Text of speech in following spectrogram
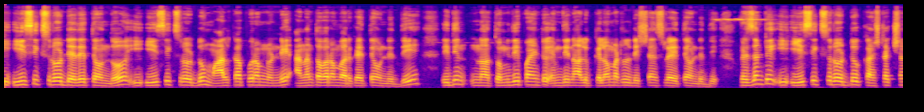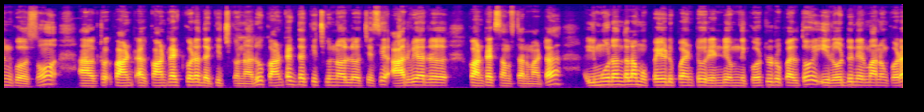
ఈ e ఈ సిక్స్ రోడ్డు ఏదైతే ఉందో ఈ e ఈ సిక్స్ రోడ్డు మాల్కాపురం నుండి అనంతవరం వరకు అయితే ఉండిద్ది. ఇది తొమ్మిది పాయింట్ ఎనిమిది నాలుగు కిలోమీటర్ల డిస్టెన్స్లో అయితే ఉండిద్ది. ప్రజెంట్ ఈ e E six road construction కోసం కాంట్రాక్ట్ కూడా దక్కించుకున్నారు. కాంట్రాక్ట్ దక్కించుకున్న వాళ్ళు వచ్చేసి ఆర్వీఆర్ కాంట్రాక్ట్ సంస్థ అనమాట ఈ మూడు వందల ముప్పై ఏడు పాయింట్ రెండు ఎనిమిది కోట్ల రూపాయలతో ఈ రోడ్డు నిర్మాణం కూడా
